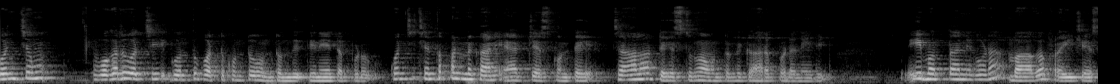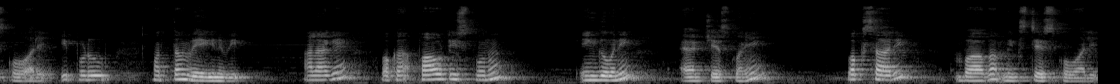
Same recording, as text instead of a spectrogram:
కొంచెం ఒగరు వచ్చి గొంతు పట్టుకుంటూ ఉంటుంది తినేటప్పుడు. కొంచెం చింతపండుని కానీ యాడ్ చేసుకుంటే చాలా టేస్ట్గా ఉంటుంది కారప్పొడి అనేది. ఈ మొత్తాన్ని కూడా బాగా ఫ్రై చేసుకోవాలి. ఇప్పుడు మొత్తం వేగినవి. అలాగే ఒక పావు టీ స్పూను ఇంగువని యాడ్ చేసుకొని ఒకసారి బాగా మిక్స్ చేసుకోవాలి.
